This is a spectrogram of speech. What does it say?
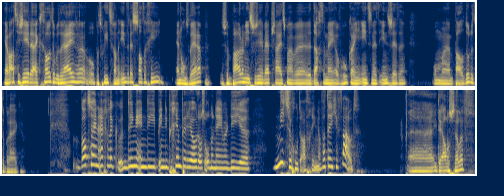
Ja, we adviseerden eigenlijk grote bedrijven op het gebied van internetstrategie en ontwerp. Dus we bouwden niet zozeer websites, maar we, we dachten mee over hoe kan je internet inzetten om bepaalde doelen te bereiken. Wat zijn eigenlijk dingen in die, in die beginperiode als ondernemer die je niet zo goed afgingen? Wat deed je fout? Uh, ik deed alles zelf.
